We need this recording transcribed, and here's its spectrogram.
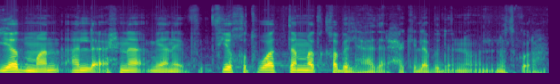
يضمن هلا إحنا يعني في خطوات تمت قبل هذا الحكي لابد إنه نذكرها.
